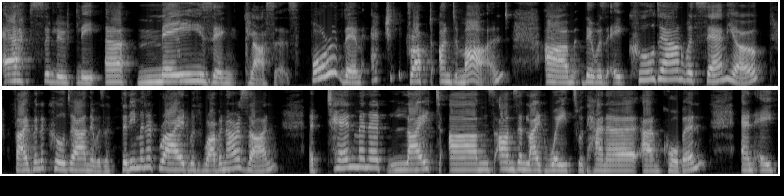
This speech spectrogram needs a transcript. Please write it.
absolutely amazing classes. Four of them actually dropped on demand. Um, there was a cool down with Sam Yo, five minute cool down. There was a 30 minute ride with Robin Arzon, a 10 minute light arms, arms and light weights with Hannah um, Corbin, and a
